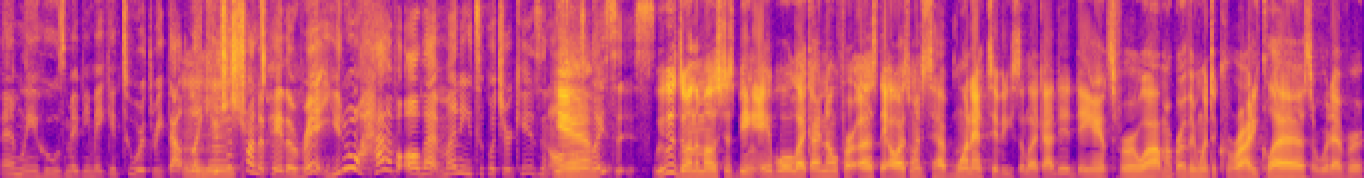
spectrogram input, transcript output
family who's maybe making two or three thousand, mm-hmm. like you're mm-hmm. just trying to pay the rent. You don't have all that money to put your kids in all yeah. those places. We was doing the most just being able. Like I know for us, they always wanted to have one activity. So like I did dance for a while. My brother went to karate class or whatever.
